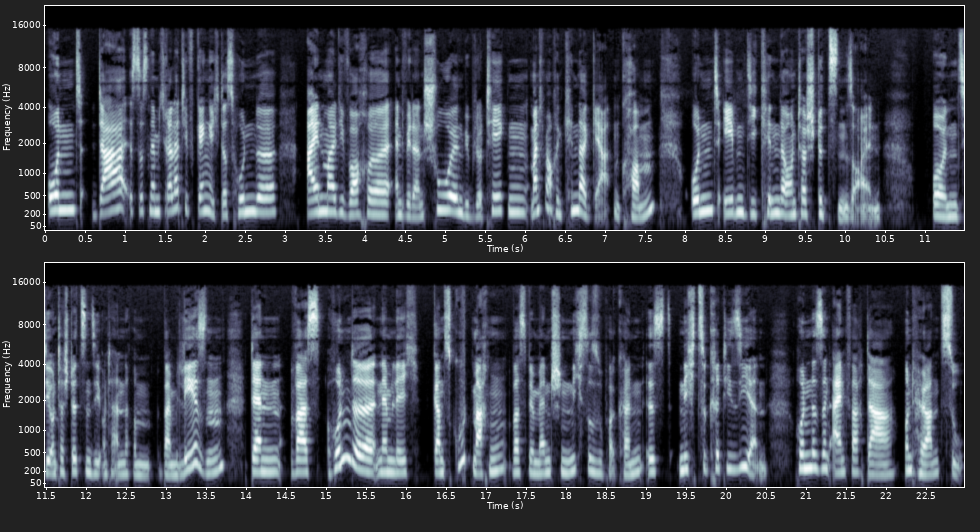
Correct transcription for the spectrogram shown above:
Und da ist es nämlich relativ gängig, dass Hunde einmal die Woche entweder in Schulen, Bibliotheken, manchmal auch in Kindergärten kommen und eben die Kinder unterstützen sollen. Und sie unterstützen sie unter anderem beim Lesen, denn was Hunde nämlich ganz gut machen, was wir Menschen nicht so super können, ist nicht zu kritisieren. Hunde sind einfach da und hören zu.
